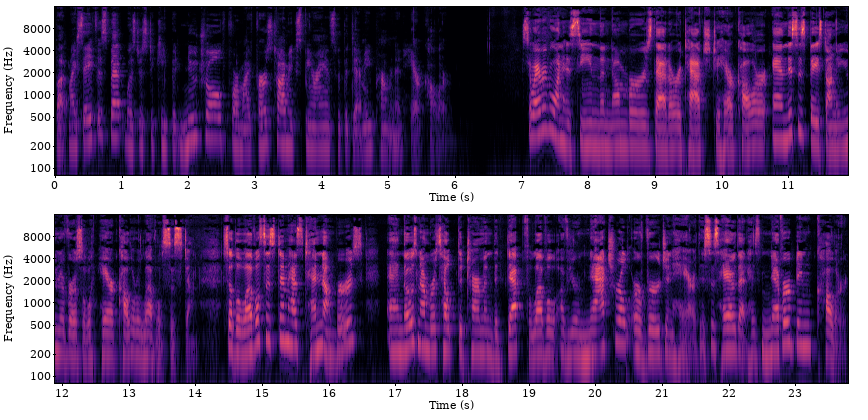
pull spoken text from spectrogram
but my safest bet was just to keep it neutral for my first time experience with the demi-permanent hair color. So everyone has seen the numbers that are attached to hair color, and this is based on a universal hair color level system. So the level system has 10 numbers, and those numbers help determine the depth level of your natural or virgin hair. This is hair that has never been colored.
